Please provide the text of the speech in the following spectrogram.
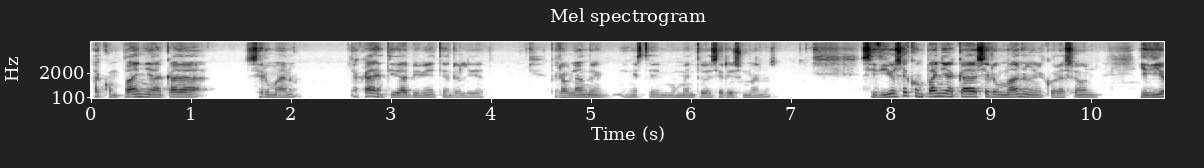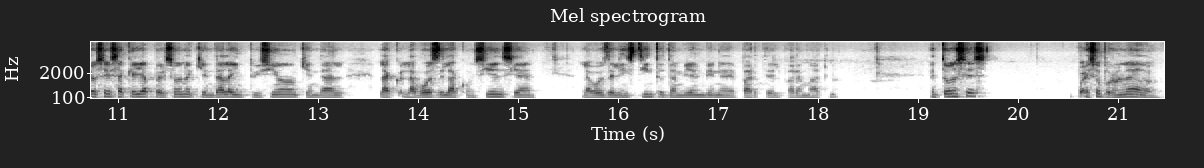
acompaña a cada ser humano, a cada entidad viviente en realidad, pero hablando en, este momento de seres humanos. Si Dios acompaña a cada ser humano en el corazón y Dios es aquella persona quien da la intuición, quien da la, voz de la conciencia, la voz del instinto también viene de parte del Paramatma. Entonces, pues eso por un lado.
